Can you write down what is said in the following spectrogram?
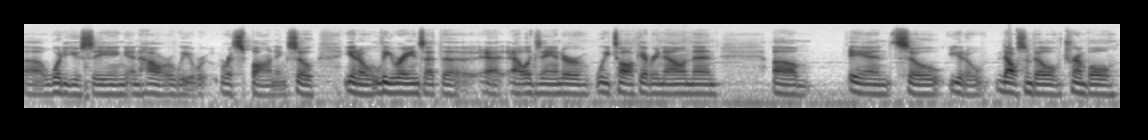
Uh, what are you seeing, and how are we re- responding? So, you know, Lee Rains at the at Alexander, we talk every now and then, um, and so you know, Nelsonville, Trimble,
